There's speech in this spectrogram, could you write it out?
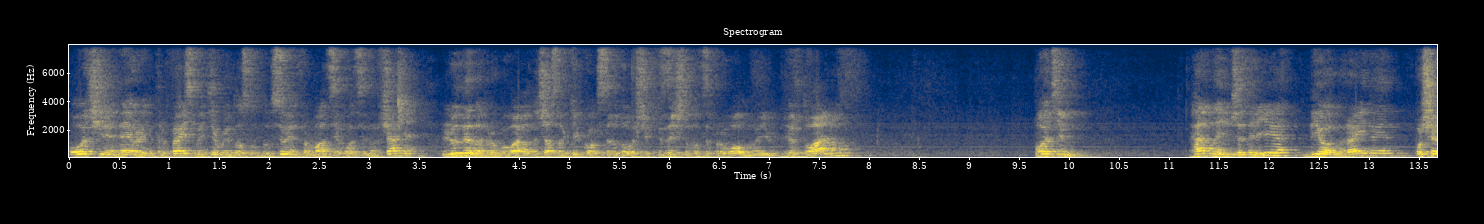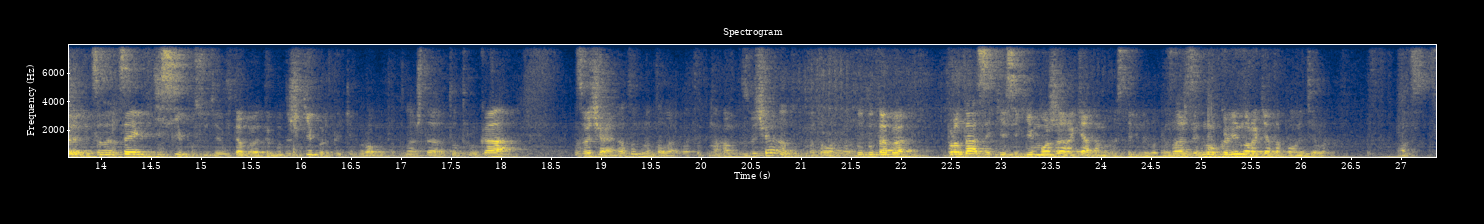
очі, нейроінтерфейс, миттєвий доступ до всього, інформації, емоцій, навчання. Людина перебуває одночасно в кількох середовищах фізичному, цифровому і віртуальному. Потім генна інженерія, біоапгрейди, поширені. Це, це як в DC, по суті. В тебе ти будеш кібер таким роботом. Знаєш, те, тут рука звичайна, тут металева, тут нога звичайна, тут металева. Тут у тебе протез якийсь, який може ракетами вистрілювати. Знаєш, зігнув коліно, ракета полетіла. Ось.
